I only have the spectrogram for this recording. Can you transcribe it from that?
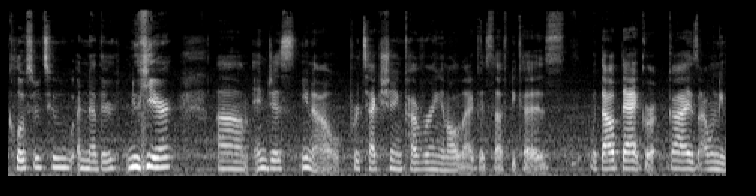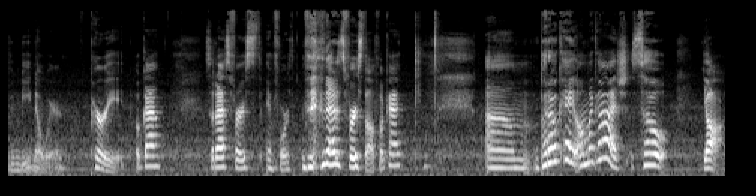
closer to another new year. Um, and just you know protection covering and all that good stuff because without that guys i wouldn't even be nowhere period okay? So that's first and fourth that is first off okay? Um but okay oh my gosh. So y'all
